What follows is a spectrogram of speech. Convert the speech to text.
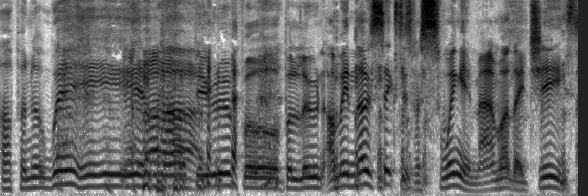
Up and away in my beautiful balloon. I mean, those 60s were swinging, man, weren't they? Jeez.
